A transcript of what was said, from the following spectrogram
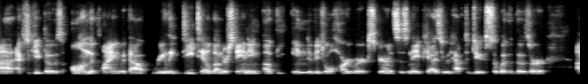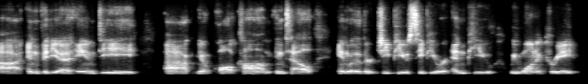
uh, execute those on the client without really detailed understanding of the individual hardware experiences and APIs you would have to do. So whether those are uh, NVIDIA, AMD, uh, you know, Qualcomm, Intel, and whether they're GPU, CPU, or NPU, we want to create,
